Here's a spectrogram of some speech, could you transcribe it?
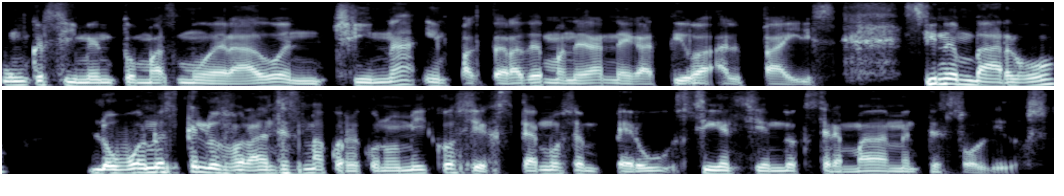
un crecimiento más moderado en China impactará de manera negativa al país. Sin embargo, lo bueno es que los balances macroeconómicos y externos en Perú siguen siendo extremadamente sólidos.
